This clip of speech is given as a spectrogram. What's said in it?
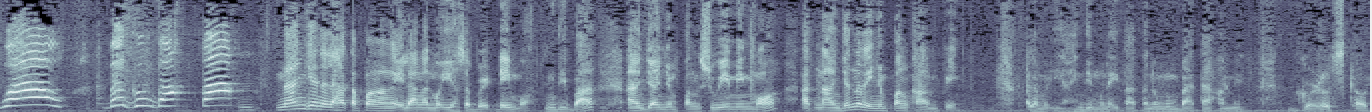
Wow! Bagong backpack! Nandyan na lahat ang pangangailangan mo iha sa birthday mo. Hindi ba? Andyan yung pang-swimming mo at nandyan na rin yung pang-camping. Alam mo, Iha, hindi mo na itatanong nung bata kami. Girl Scout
